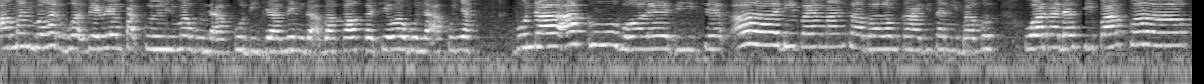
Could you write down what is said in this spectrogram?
aman banget buat BB 45 bunda aku dijamin gak bakal kecewa bunda akunya. Bunda aku boleh dicek ah di Payaman sebelum kehabisan nih bagus. Warna dusty purple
